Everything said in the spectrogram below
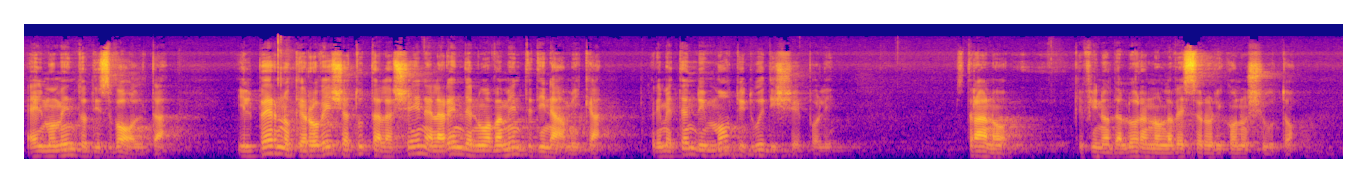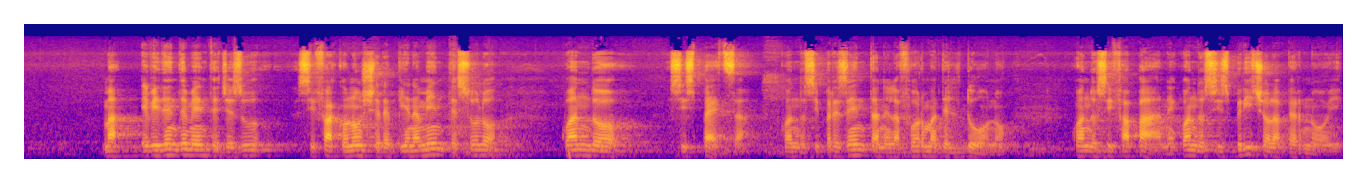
è il momento di svolta, il perno che rovescia tutta la scena e la rende nuovamente dinamica, rimettendo in moto i due discepoli. Strano, che fino ad allora non l'avessero riconosciuto. Ma evidentemente Gesù si fa conoscere pienamente solo quando si spezza, quando si presenta nella forma del dono, quando si fa pane, quando si sbriciola per noi.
